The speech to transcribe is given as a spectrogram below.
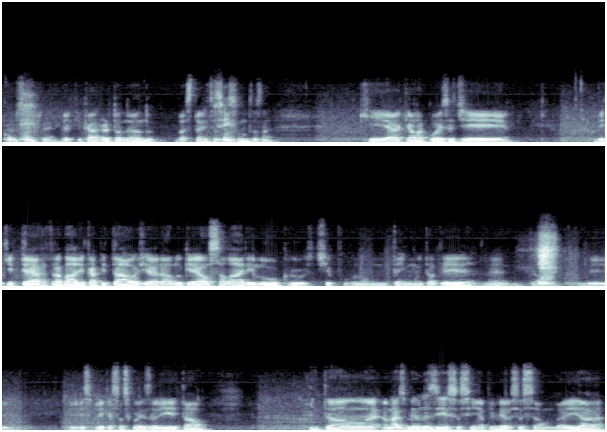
Como sempre, né? ele fica retornando bastante os Sim. assuntos, né? Que é aquela coisa de de que terra, trabalho e capital gera aluguel, salário e lucro, tipo, não tem muito a ver, né? Então, ele, ele explica essas coisas ali e tal. Então, é mais ou menos isso, assim, a primeira sessão. Daí a,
